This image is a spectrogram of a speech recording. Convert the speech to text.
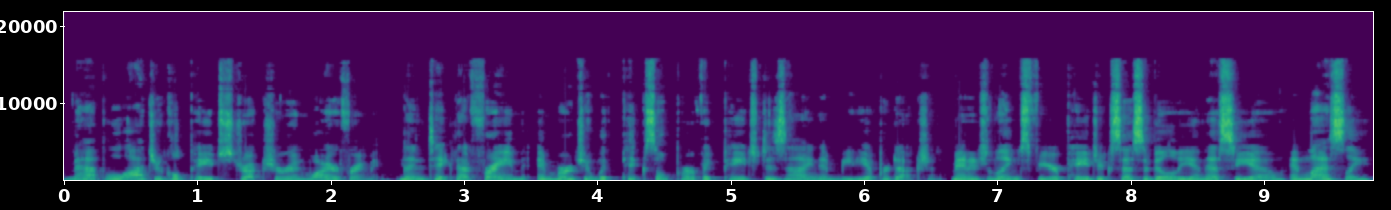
map logical page structure and wireframing. Then take that frame and merge it with pixel perfect page design and media production. Manage links for your page accessibility and SEO. And lastly,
